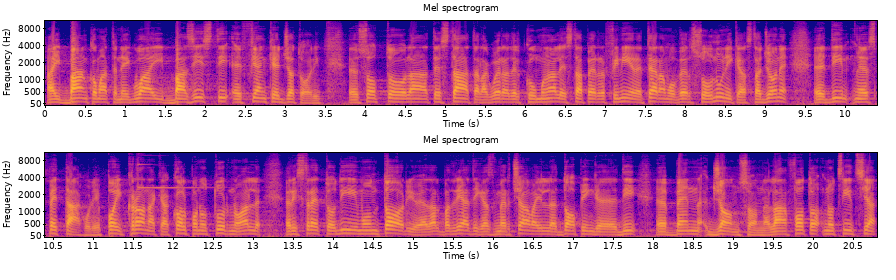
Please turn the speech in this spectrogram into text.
ai bancomat nei guai basisti e fiancheggiatori. Eh, sotto la testata la guerra del comunale sta per finire, Teramo verso un'unica stagione eh, di eh, spettacoli. Poi cronaca, colpo notturno al ristretto di Montorio e ad Alba Adriatica smerciava il doping di ben Johnson. La fotonotizia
